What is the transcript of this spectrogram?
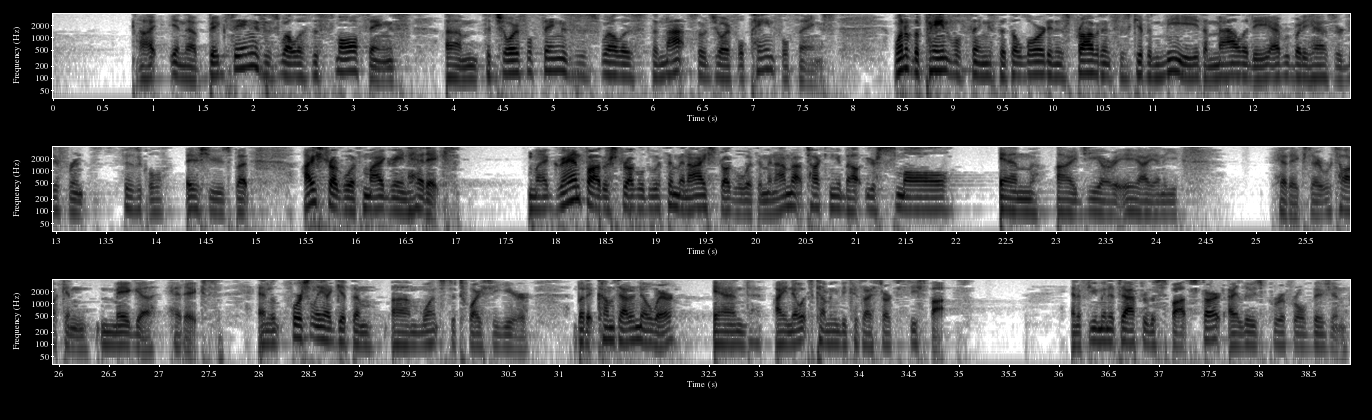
Uh, in the big things as well as the small things, um, the joyful things as well as the not so joyful, painful things. One of the painful things that the Lord in His providence has given me, the malady, everybody has their different physical issues, but I struggle with migraine headaches. My grandfather struggled with them, and I struggle with them. And I'm not talking about your small M I G R A I N E headaches there. We're talking mega headaches. And fortunately, I get them um, once to twice a year. But it comes out of nowhere, and I know it's coming because I start to see spots. And a few minutes after the spots start, I lose peripheral vision.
